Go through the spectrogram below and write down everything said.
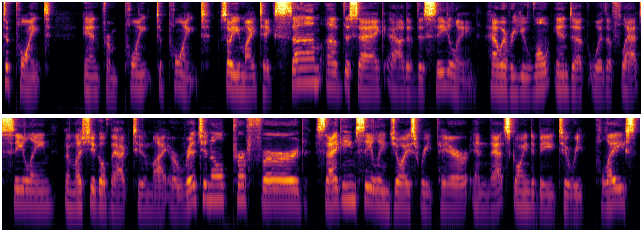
to point and from point to point. So you might take some of the sag out of the ceiling. However, you won't end up with a flat ceiling unless you go back to my original preferred sagging ceiling joist repair, and that's going to be to replace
